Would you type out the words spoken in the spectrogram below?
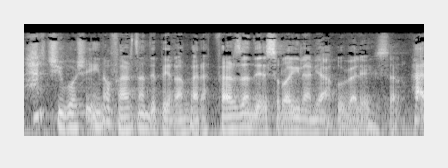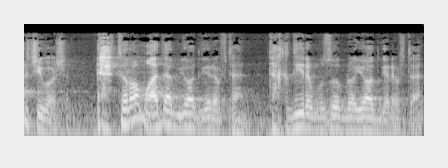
هر چی باشه اینا فرزند پیغمبره فرزند اسرائیل یعقوب علیه السلام. هر چی باشه. احترام و ادب یاد گرفتن. تقدیر بزرگ را یاد گرفتن.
